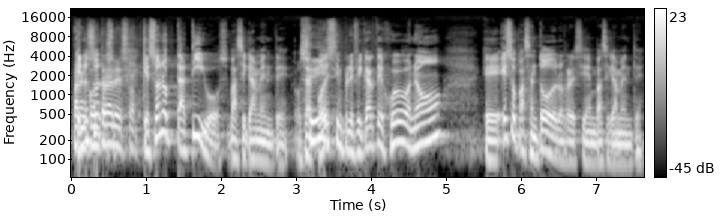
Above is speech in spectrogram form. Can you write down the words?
para que no son- encontrar eso. Que son optativos, básicamente. O sea, Sí, podés simplificarte el juego o no. Eh, eso pasa en todos los Resident, básicamente.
